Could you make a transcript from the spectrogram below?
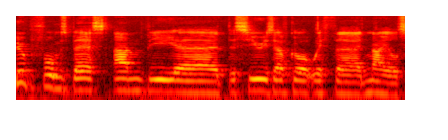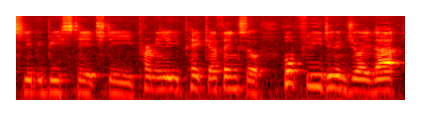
who performs best, and the uh, the series I've got with uh, Niall Sleepy Beast HD Premier League pick, I think. So hopefully you do enjoy that.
